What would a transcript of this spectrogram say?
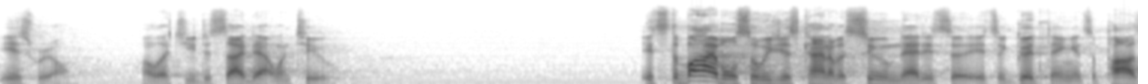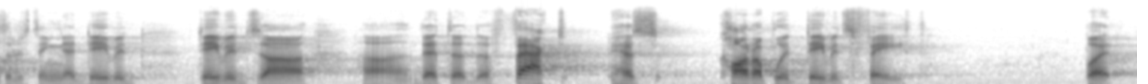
Israel. I'll let you decide that one too. It's the Bible, so we just kind of assume that it's a, it's a good thing, it's a positive thing, that David, David's, uh, uh, that the, the fact has caught up with David's faith. But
